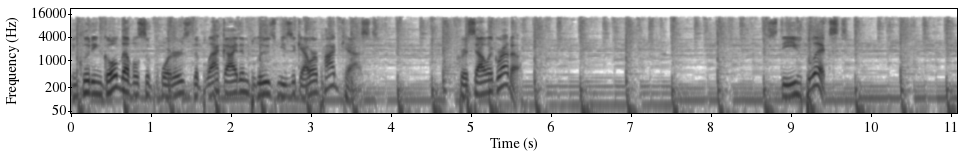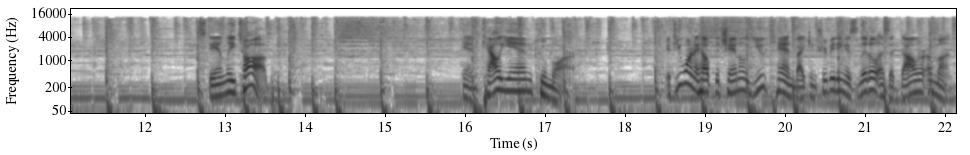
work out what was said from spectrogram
including gold level supporters the Black Eyed and Blues Music Hour podcast, Chris Allegretta, Steve Blixt, Stanley Taub, and Kalyan Kumar. If you want to help the channel, you can by contributing as little as a dollar a month.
